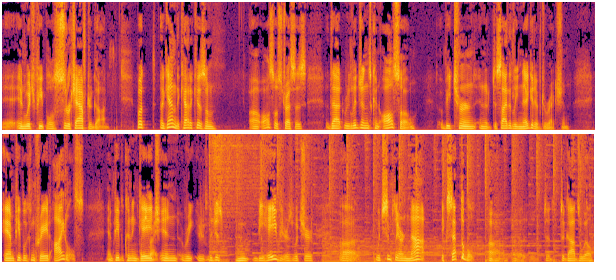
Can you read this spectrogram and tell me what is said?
in which people search after God. But again, the Catechism uh, also stresses that religions can also be turned in a decidedly negative direction, and people can create idols and people can engage right. in re- religious behaviors which are uh, which simply are not acceptable uh, uh, to, to, God's will.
